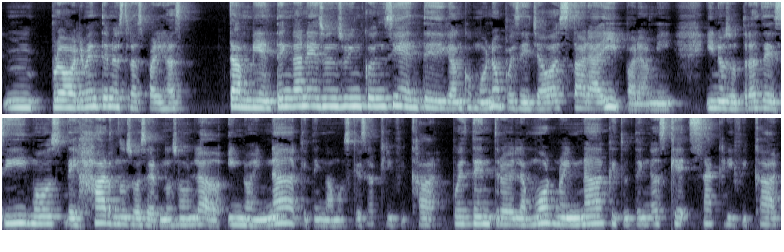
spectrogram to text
mm, probablemente nuestras parejas también tengan eso en su inconsciente y digan como no, pues ella va a estar ahí para mí y nosotras decidimos dejarnos o hacernos a un lado y no hay nada que tengamos que sacrificar, pues dentro del amor no hay nada que tú tengas que sacrificar,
